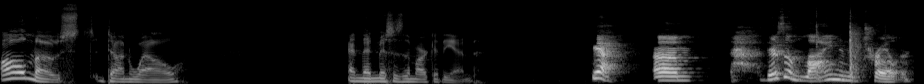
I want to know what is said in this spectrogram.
almost done well and then misses the mark at the end. Yeah. Um, there's a line in the trailer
